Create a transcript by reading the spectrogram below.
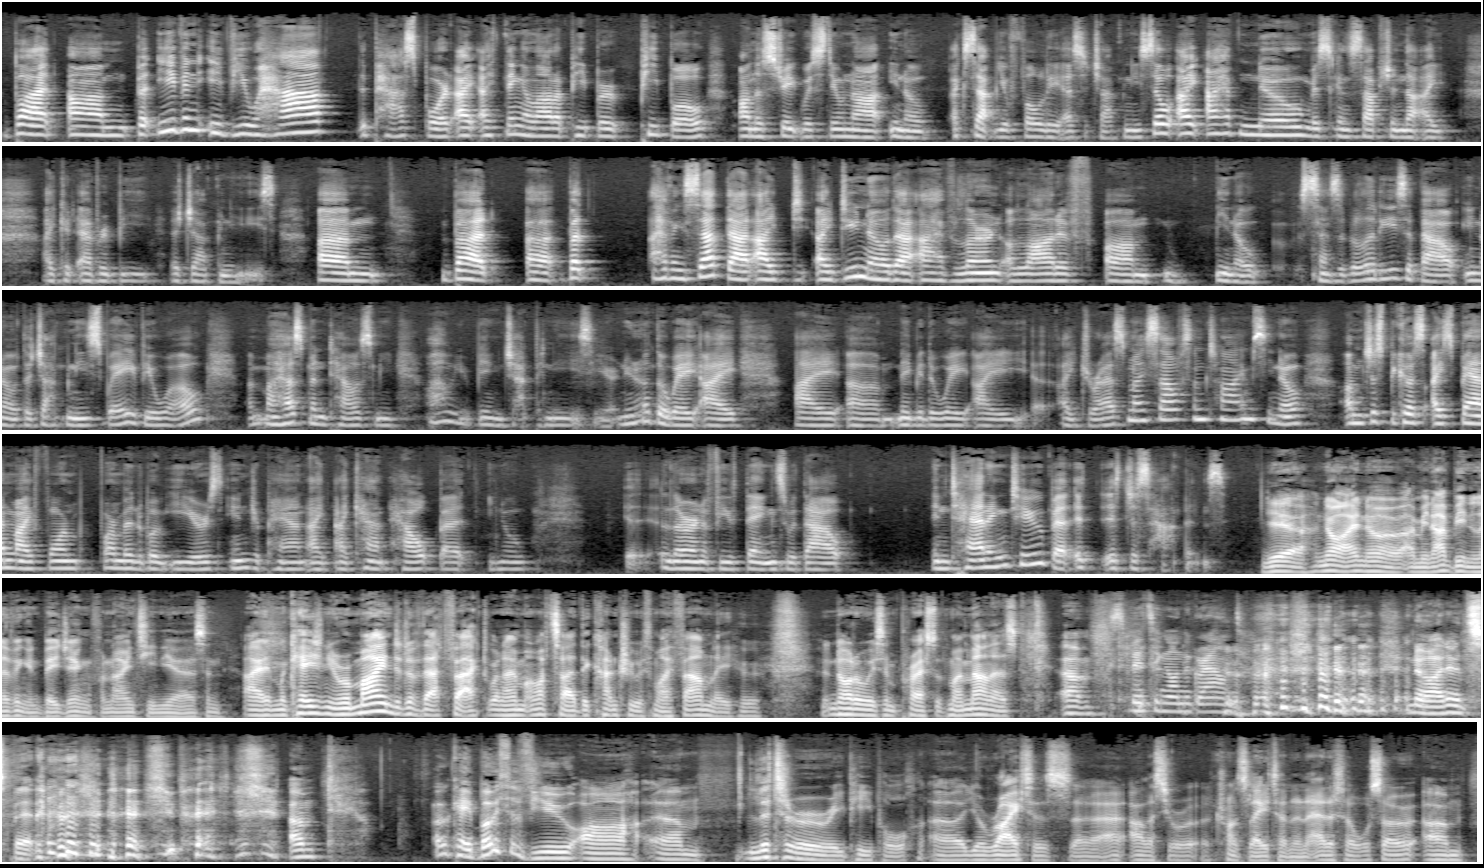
But um, but even if you have the passport, I, I think a lot of people people on the street would still not, you know, accept you fully as a Japanese. So I, I have no misconception that I I could ever be a Japanese. Um, but uh, but having said that, I do, I do know that I have learned a lot of um, you know sensibilities about you know the Japanese way, if you will. My husband tells me, "Oh, you're being Japanese here." You know the way I, I um, maybe the way I I dress myself sometimes. You know, um, just because I spend my form, formidable years in Japan, I, I can't help but you know learn a few things without intending to, but it, it just happens. Yeah, no, I know. I mean, I've been living in Beijing for 19 years, and I am occasionally reminded of that fact when I'm outside the country with my family, who are not always impressed with my manners. Um, Spitting on the ground. no, I don't spit. um, okay, both of you are um, literary people. Uh, you're writers. Uh, Alice, you're a translator and an editor also. Um,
